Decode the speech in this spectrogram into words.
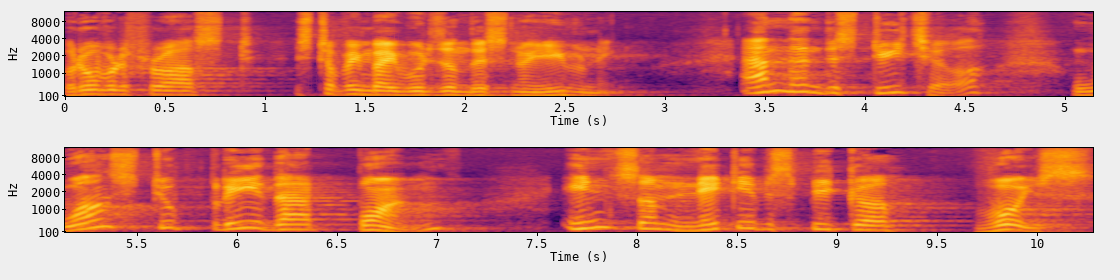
Robert Frost stopping by woods on the snowy evening. And then this teacher wants to play that poem in some native speaker voice.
